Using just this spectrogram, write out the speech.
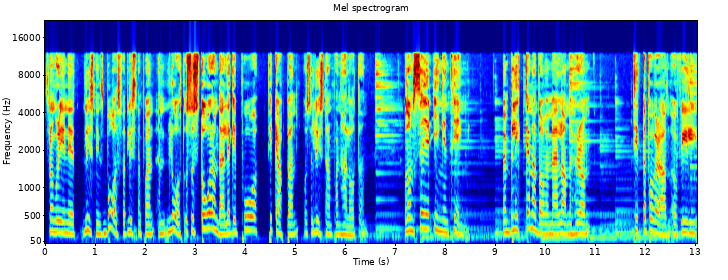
Så de går in i ett lyssningsbås för att lyssna på en, en låt och så står de där, lägger på pickuppen och så lyssnar de på den här låten. Och de säger ingenting. Men blickarna dem emellan och hur de tittar på varandra och vill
